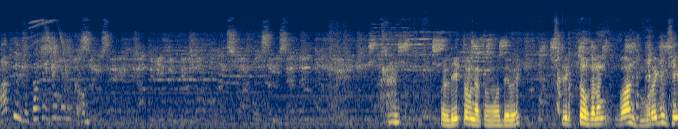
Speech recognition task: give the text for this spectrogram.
Mapil, di ka kayo nagkaon. Palito na itong model eh. Stricto kanang kuwan, murag yung si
